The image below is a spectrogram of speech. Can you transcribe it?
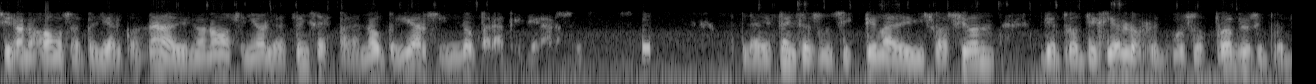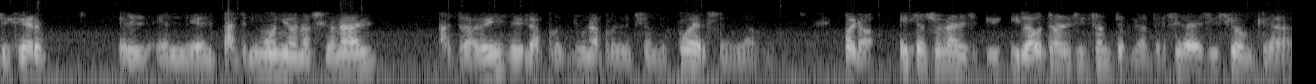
si no nos vamos a pelear con nadie? No, no, señor, la defensa es para no pelearse, no para pelearse. La defensa es un sistema de disuasión, de proteger los recursos propios y proteger el, patrimonio nacional a través de, la, de una protección de fuerza, digamos. Bueno, esta es una y, la otra decisión, la tercera decisión que ha,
